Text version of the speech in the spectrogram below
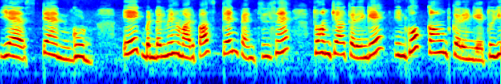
यस टेन गुड एक बंडल में हमारे पास टेन पेंसिल्स हैं. तो हम क्या करेंगे? इनको काउंट करेंगे. तो ये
